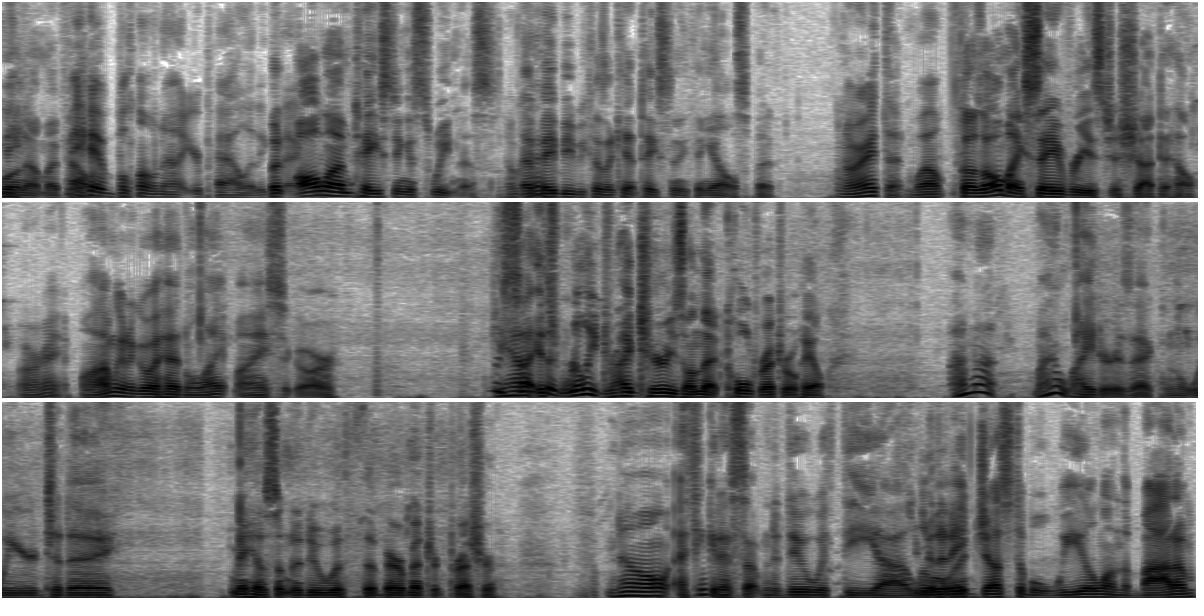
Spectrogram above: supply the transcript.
blown out my May palate. have blown out your palate. But all I'm tasting is sweetness. Okay. That may be because I can't taste anything else, but all right then. Well, because all my savory is just shot to hell. all right. Well, I'm going to go ahead and light my cigar. There's yeah, it's really dried cherries on that cold retrohale. I'm not. My lighter is acting weird today. May have something to do with the barometric pressure. No, I think it has something to do with the uh, little adjustable wheel on the bottom.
